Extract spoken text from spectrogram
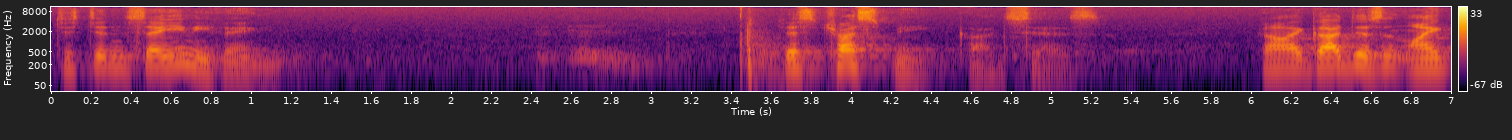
just didn't say anything. Just trust me, God says. God doesn't like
